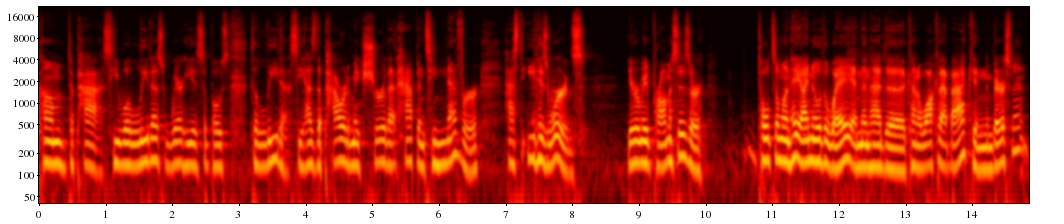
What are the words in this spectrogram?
come to pass. He will lead us where he is supposed to lead us. He has the power to make sure that happens. He never has to eat his words. You ever made promises or told someone, hey, I know the way, and then had to kind of walk that back in embarrassment?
